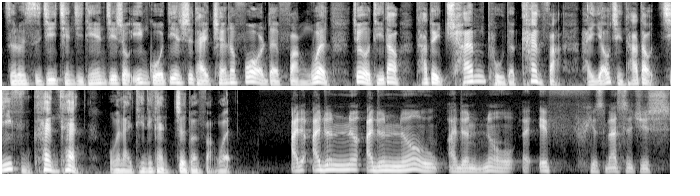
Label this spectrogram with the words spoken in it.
泽伦斯基前几天接受英国电视台 Channel Four 的访问，就有提到他对川普的看法，还邀请他到基辅看看。我们来听听看这段访问。I don't, I don't know, I don't know, I don't know if. His message is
